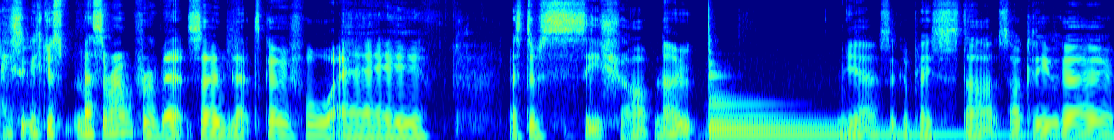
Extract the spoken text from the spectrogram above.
basically just mess around for a bit. So let's go for a let's do C sharp note. Yeah, it's a good place to start. So I could either go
